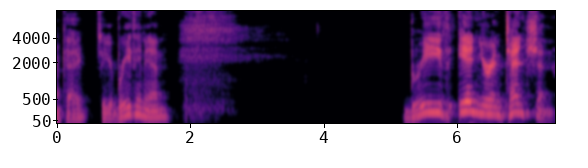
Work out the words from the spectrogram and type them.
okay, so you're breathing in, breathe in your intention.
